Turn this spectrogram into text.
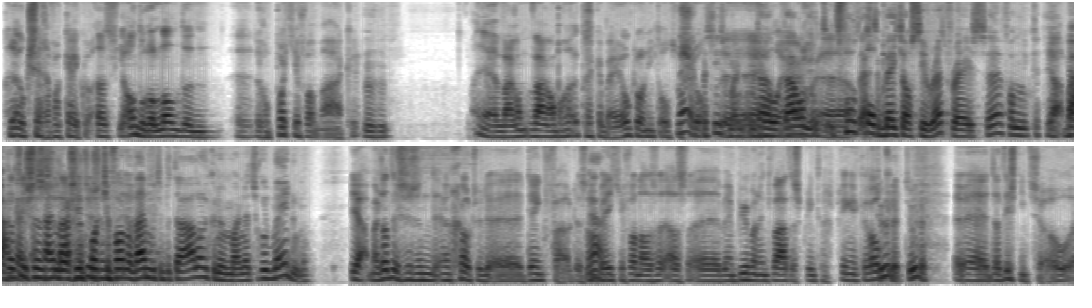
en ook zeggen van kijk, als die andere landen er een potje van maken, mhm. Ja, waarom, waarom trekken wij ook nog niet onze nee, schuld? Precies, maar uh, daarom, het, het, voelt echt een beetje als die red race. Hè, van, ja, maar dat is als dus, een potje dus van en wij moeten betalen, dan kunnen we maar net zo goed meedoen. Ja, maar dat is dus een, een grote uh, denkfout. Dat is een beetje van als, als uh, mijn buurman in het water springt, dan spring ik er ook tuurlijk, tuurlijk. Uh, dat is niet zo.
